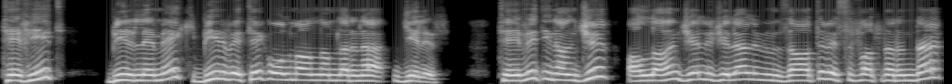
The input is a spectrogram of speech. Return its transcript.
Tevhid, birlemek, bir ve tek olma anlamlarına gelir. Tevhid inancı Allah'ın Celle Celaluhu'nun zatı ve sıfatlarında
